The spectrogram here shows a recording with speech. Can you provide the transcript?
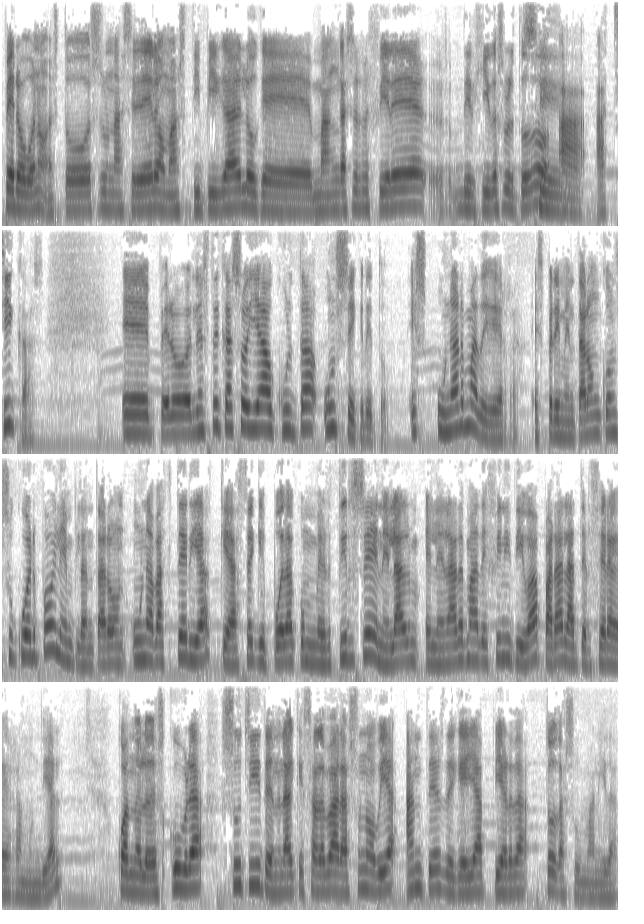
Pero bueno, esto es una serie de lo más típica en lo que manga se refiere, dirigido sobre todo Sí. a, a chicas. Eh, pero en este caso ella oculta un secreto. Es un arma de guerra. Experimentaron con su cuerpo y le implantaron una bacteria que hace que pueda convertirse en el, en el arma definitiva para la Tercera Guerra Mundial. Cuando lo descubra, Suchi tendrá que salvar a su novia antes de que ella pierda toda su humanidad.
